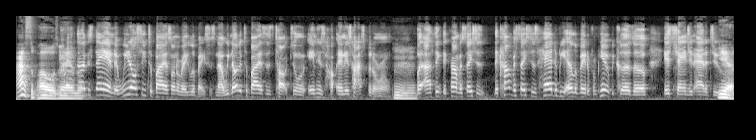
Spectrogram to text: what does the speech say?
I suppose, You man. have to understand that we don't see Tobias on a regular basis. Now we know that Tobias has talked to him in his in his hospital room, Mhm. but I think the conversations the conversations had to be elevated from here because of his change in attitude. Yeah,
